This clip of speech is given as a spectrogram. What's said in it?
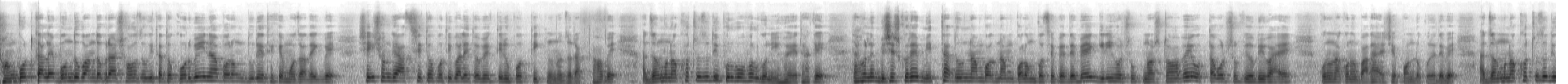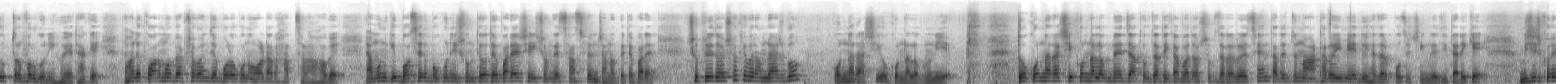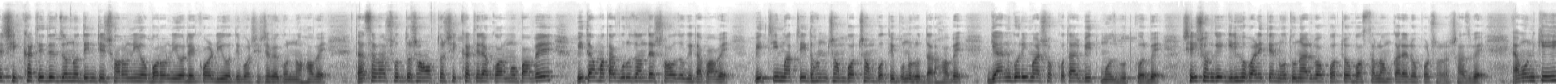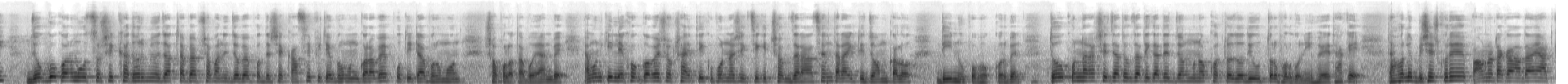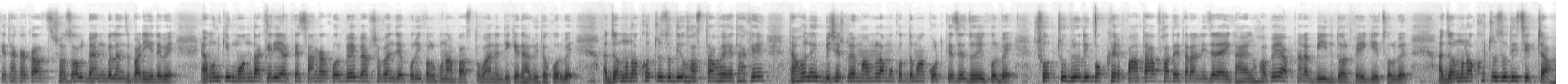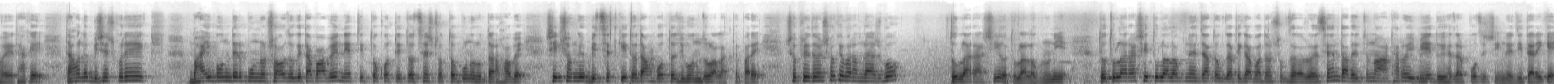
সংকটকালে বন্ধু বান্ধবরা সহযোগিতা তো করবেই না, বরং দূরে থেকে মজা দেখবে। সেই সঙ্গে আশ্রিত প্রতিপালিত ব্যক্তির উপর তীক্ষ্ণ নজর রাখতে হবে। আর জন্ম নক্ষত্র যদি পূর্ব ফলগুনি হয়ে থাকে, তাহলে বিশেষ করে মিথ্যা, দুর্নাম, বদনাম, কলঙ্ক চেপে দেবে, গৃহ সুখ নষ্ট হবে, অত্যাবশ্যকীয় বিবাহে কোনো না কোনো বাধা এসে পণ্ড করে দেবে। আর জন্ম নক্ষত্র যদি উত্তর ফলগুনি হয়ে থাকে, তাহলে কর্ম, ব্যবসা বাণিজ্যে বড় কোনো অর্ডার হাতছাড়া হবে। এমনকি বসের বকুনি শুনতে হতে পারে, সেই সঙ্গে সাসপেনশনও পেতে পারেন। সুপ্রিয় দর্শক, এবার আমরা আসব কন্যা রাশি ও কন্যা লগ্ন নিয়ে। তো কন্যা রাশি, কন্যা লগ্নের জাতক, জাতিকা বা দর্শক যারা রয়েছেন, তাদের জন্য আঠারোই মে দুই হাজার পঁচিশ ইংরেজি তারিখে। বিশেষ করে শিক্ষার্থীদের জন্য দিনটি স্মরণীয়, বরণীয়, রেকর্ডীয় দিবস হিসেবে গণ্য হবে। তাছাড়া সদ্য সমাপ্ত শিক্ষার্থীরা কর্ম পাবে, পিতামাতা, গুরুজনদের সহযোগিতা পাবে, পিতৃমাতৃ ধন সম্পদ সম্পত্তি পুনরুদ্ধার হবে, জ্ঞান গরিমা সক্ষতার ভিত মজবুত করবে, সেই সঙ্গে গৃহবাড়িতে নতুন আসবাবপত্র বস্ত্রালঙ্কারের ওপর সাজবে। এমনকি যোগ্য কর্ম উচ্চশিক্ষা ধর্মীয় যাত্রা, ব্যবসা, বাণিজ্য ব্যাপক দেশে কাছে পিঠে ভ্রমণ করাবে, প্রতিটা ভ্রমণ সফলতা বয়ে আনবে। এমনকি লেখক, গবেষক, সাহিত্যিক, উপন্যাসিক, চিকিৎসক যারা আছেন, তারা একটি জমকালো দিন উপভোগ করবেন। তো কন্যা রাশির জাতক জাতিকাদের জন্ম নক্ষত্র যদি উত্তর ফলগুনি হয়ে থাকে, তাহলে বিশেষ করে পাওনা টাকা আদায়, আটকে থাকা কাজ সচল, ব্যাংক ব্যালেন্স বাড়িয়ে দেবে। এমনকি মন্দা কেরিয়ারকে চাঙ্গা করবে, ব্যবসা বাণিজ্যের পরিকল্পনা বাস্তবায়নের দিকে ধাবিত করবে। আর জন্ম নক্ষত্র যদি হস্তা হয়ে থাকে, তাহলে বিশেষ করে মামলা, মোকদ্দমা, কোর্ট কেসে জয়ী করবে। শত্রু বিরোধী পক্ষের পাতা ফাঁদে তারা নিজেরাই ঘায়ল হবে, আপনারা বীর দর্পে এগিয়ে চলবেন। আর জন্ম নক্ষত্র যদি চিত্রা হয়ে থাকে, তাহলে বিশেষ করে ভাই বোনদের পূর্ণ সহযোগিতা পাবে, নেতৃত্ব, কর্তৃত্ব, শ্রেষ্ঠত্ব পুনরুদ্ধার হবে। সেই সঙ্গে বিচ্ছেদকৃত দাম্পত্য জীবন জোড়া লাগতে পারে। সুপ্রিয় দর্শক, এবার আমরা আসব তুলা রাশি ও তুলা লগ্ন নিয়ে। তো তুলা রাশি, তুলা লগ্নের জাতক, জাতিকা বা দর্শক যারা রয়েছেন, তাদের জন্য আঠারোই মে দুই হাজার পঁচিশ ইংরেজি তারিখে।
